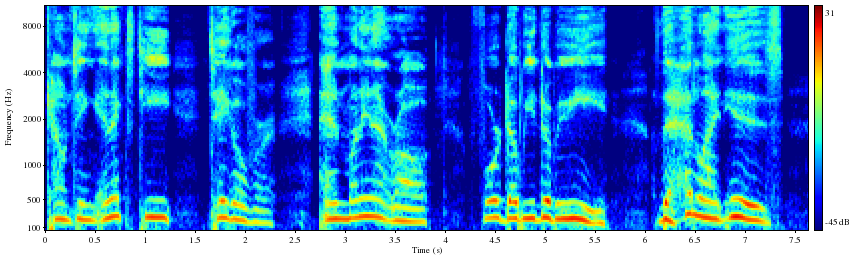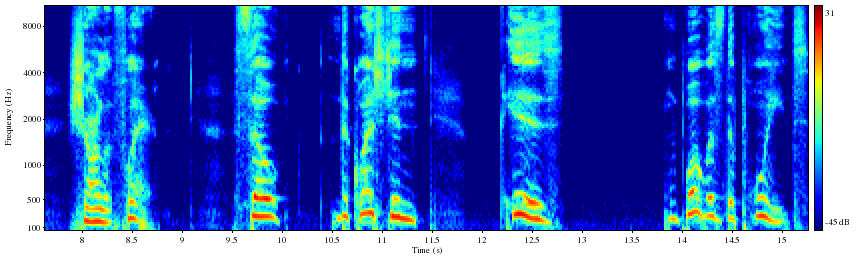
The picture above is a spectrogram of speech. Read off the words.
counting NXT TakeOver and Monday Night Raw for WWE, the headline is Charlotte Flair. So the question is what was the point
